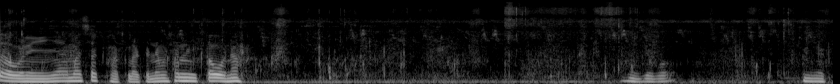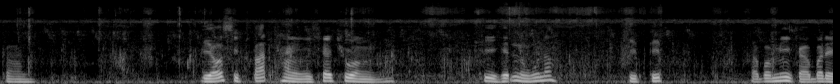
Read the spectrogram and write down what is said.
เสานี่ย่างมาสักผักแล้วก็ยังไม่ทันมีโตเนาะนี่จะว่ามีอาการ เดี๋ยวสิปัดให้แค่ช่วง ที่เห็ดหนูเนาะติดติดแล้วบ่มีกับบ่ได้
